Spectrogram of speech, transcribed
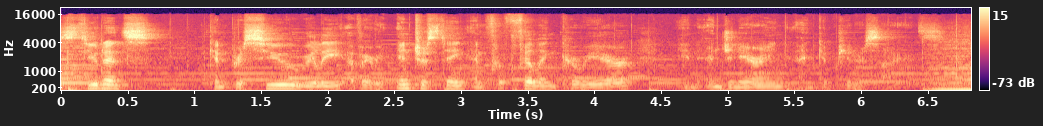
Students can pursue really a very interesting and fulfilling career in engineering and computer science.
